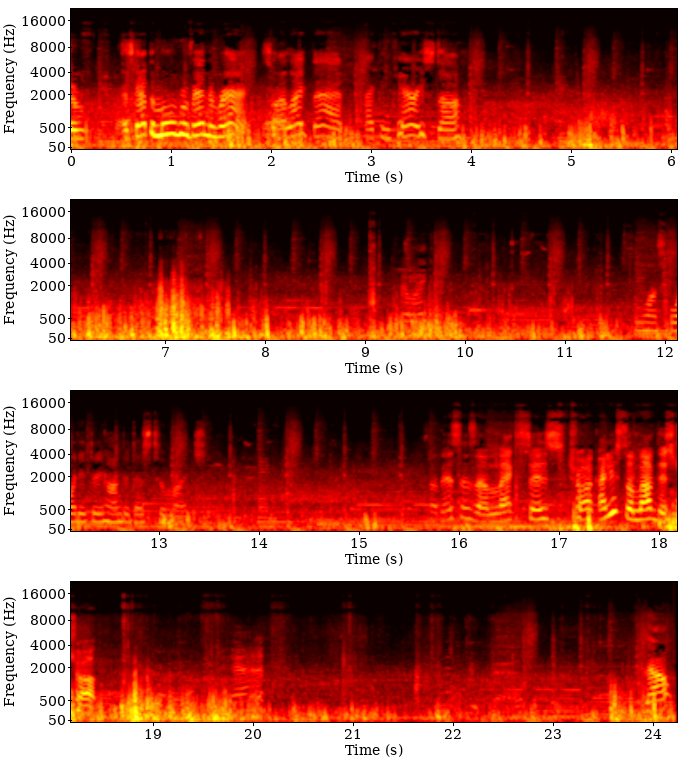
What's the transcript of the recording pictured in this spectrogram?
The, it's got the moonroof and the rack, so I like that. I can carry stuff. I like it. He wants 4,300, that's too much. So this is a Lexus truck. I used to love this truck. Yeah. No?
